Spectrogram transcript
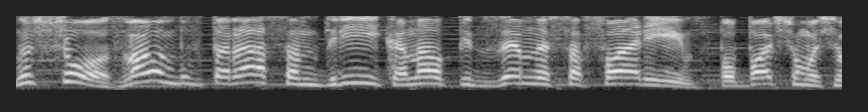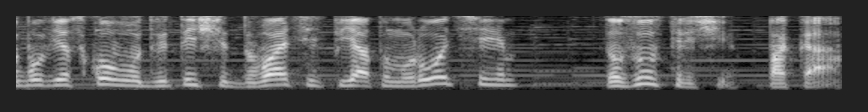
Ну що, з вами був Тарас Андрій, канал Підземне Сафарі. Побачимось обов'язково у 2025 році. До зустрічі, пока.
